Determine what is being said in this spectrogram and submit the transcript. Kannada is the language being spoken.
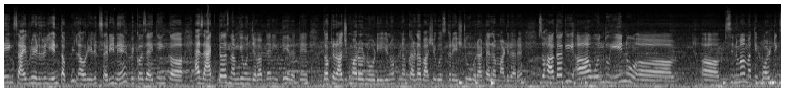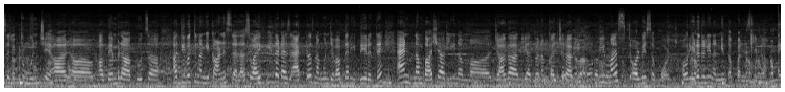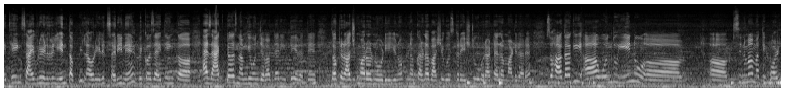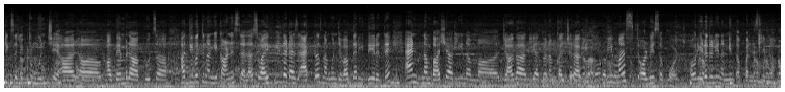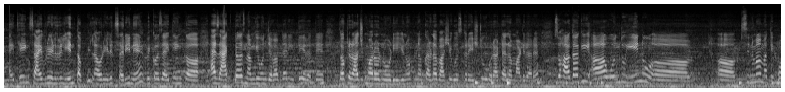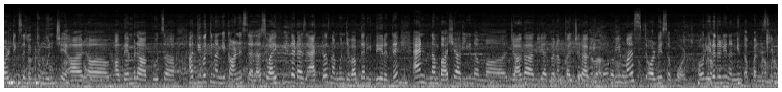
ಥಿಂಕ್ ಸಾಯಿಬ್ರು ಹೇಳಿದ್ರಲ್ಲಿ ಏನು ತಪ್ಪಿಲ್ಲ, ಅವ್ರು ಹೇಳಿದ ಸರಿನೇ. Because I think as actors ನಮಗೆ ಒಂದು ಜವಾಬ್ದಾರಿ ಇದ್ದೇ ಇರುತ್ತೆ. ಡಾಕ್ಟರ್ ರಾಜ್ಕುಮಾರ್ ಅವ್ರು ನೋಡಿ ಯುನೋ ನಮ್ಮ ಕನ್ನಡ ಭಾಷೆಗೋಸ್ಕರ ಎಷ್ಟು ಹೋರಾಟ ಎಲ್ಲ ಮಾಡಿದ್ದಾರೆ. ಸೊ ಹಾಗಾಗಿ ಆ ಒಂದು ಏನು ಸಿನಿಮಾ ಮತ್ತು ಪಾಲಿಟಿಕ್ಸಲ್ಲಿ ಇತ್ತು ಮುಂಚೆ ಆ ಬೆಂಬಲ ಆ ಪ್ರೋತ್ಸಾಹ ಅದು ಇವತ್ತು ನನಗೆ ಕಾಣಿಸ್ತಾ ಇಲ್ಲ. So I feel that as actors ನಮಗೊಂದು ಜವಾಬ್ದಾರಿ ಇದ್ದೇ ಇರುತ್ತೆ. ಆ್ಯಂಡ್ ನಮ್ಮ ಭಾಷೆ ಆಗಲಿ ನಮ್ಮ ಜಾಗ ಆಗಲಿ ಅಥವಾ ನಮ್ಮ ಕಲ್ಚರ್ ಆಗಲಿ ವಿ ಮಸ್ಟ್ ಆಲ್ವೇಸ್ ಸಪೋರ್ಟ್ ಅವ್ರು ಹೇಳೋದ್ರಲ್ಲಿ ನನಗೇನು ತಪ್ಪು ಅನ್ನಿಸ್ಲಿಲ್ಲ ಐ ಥಿಂಕ್ ಸಾಯಿಬ್ರು ಹೇಳಿದ್ರಲ್ಲಿ ಏನು ತಪ್ಪಿಲ್ಲ. ಅವ್ರು ಹೇಳಿದ ಸರಿನೇ. Because I think as actors ನಮಗೆ ಒಂದು ಜವಾಬ್ದಾರಿ ಇದ್ದೇ ಇರುತ್ತೆ. ಡಾಕ್ಟರ್ ರಾಜ್ಕುಮಾರ್ ಅವ್ರು ನೋಡಿ ಯುನೋ ನಮ್ಮ ಕನ್ನಡ ಭಾಷೆಗೋಸ್ಕರ ಎಷ್ಟು ಹೋರಾಟ ಎಲ್ಲ ಮಾಡಿದ್ದಾರೆ. ಸೊ ಹಾಗಾಗಿ ಆ ಒಂದು ಏನು ಸಿನಿಮಾ ಮತ್ತು ಪಾಲಿಟಿಕ್ಸಲ್ಲಿ ಇತ್ತು ಮುಂಚೆ, ಆ ಬೆಂಬಲ, ಆ ಪ್ರೋತ್ಸಾಹ ಅದು ಇವತ್ತು ನನಗೆ ಕಾಣಿಸ್ತಾ ಇಲ್ಲ. So I feel that as actors ನಮಗೊಂದು ಜವಾಬ್ದಾರಿ ಇದ್ದೇ ಇರುತ್ತೆ. ಆ್ಯಂಡ್ ನಮ್ಮ ಭಾಷೆ ಆಗಲಿ ನಮ್ಮ ಜಾಗ ಆಗಲಿ ಅಥವಾ ನಮ್ಮ ಕಲ್ಚರ್ ಆಗಲಿ ವಿ ಮಸ್ಟ್ ಆಲ್ವೇಸ್ ಸಪೋರ್ಟ್ ಅವ್ರು ಹೇಳೋದ್ರಲ್ಲಿ ನನಗೇನು ತಪ್ಪು ಅನ್ನಿಸ್ಲಿಲ್ಲ. ಐ ಥಿಂಕ್ ಸಾಯಿಬ್ರು ಹೇಳಿದ್ರಲ್ಲಿ ಏನು ತಪ್ಪಿಲ್ಲ. ಅವ್ರು ಹೇಳಿದ ಸರಿನೇ. Because I think as actors ನಮಗೆ ಒಂದು ಜವಾಬ್ದಾರಿ ಇದ್ದೇ ಇರುತ್ತೆ. ಡಾಕ್ಟರ್ ರಾಜ್ಕುಮಾರ್ ಅವ್ರು ನೋಡಿ ಯುನೋ ನಮ್ಮ ಕನ್ನಡ ಭಾಷೆಗೋಸ್ಕರ ಎಷ್ಟು ಹೋರಾಟ ಎಲ್ಲ ಮಾಡಿದ್ದಾರೆ. ಸೊ ಹಾಗಾಗಿ ಆ ಒಂದು ಏನು ಸಿನಿಮಾ ಮತ್ತು ಪಾಲಿಟಿಕ್ಸಲ್ಲಿ ಇತ್ತು ಮುಂಚೆ ಆ ಬೆಂಬಲ ಆ ಪ್ರೋತ್ಸಾಹ ಅದು ಇವತ್ತು ನನಗೆ ಕಾಣಿಸ್ತಾ ಇಲ್ಲ. So I feel that as actors ನಮಗೊಂದು ಜವಾಬ್ದಾರಿ ಇದ್ದೇ ಇರುತ್ತೆ. ಆ್ಯಂಡ್ ನಮ್ಮ ಭಾಷೆ ಆಗಲಿ ನಮ್ಮ ಜಾಗ ಆಗಲಿ ಅಥವಾ ನಮ್ಮ ಕಲ್ಚರ್ ಆಗಲಿ ವಿ ಮಸ್ಟ್ ಆಲ್ವೇಸ್ ಸಪೋರ್ಟ್ ಅವ್ರು ಹೇಳೋದ್ರಲ್ಲಿ ನನಗೇನು ತಪ್ಪು ಅನ್ನಿಸ್ಲಿಲ್ಲ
